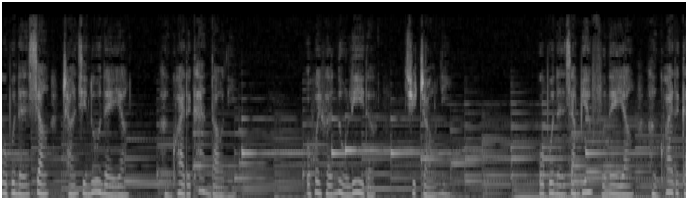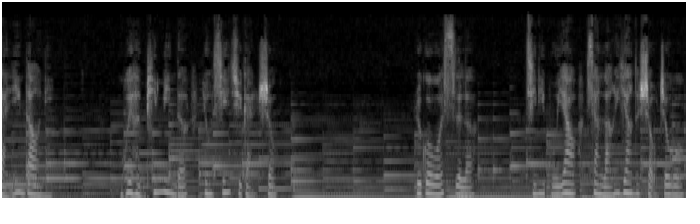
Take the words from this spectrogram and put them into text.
我不能像长颈鹿那样很快的看到你，我会很努力的去找你。我不能像蝙蝠那样很快的感应到你，我会很拼命的用心去感受。如果我死了，请你不要像狼一样的守着我。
